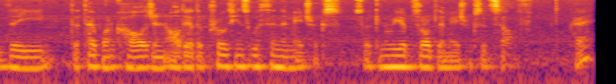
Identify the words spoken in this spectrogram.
the the type 1 collagen and all the other proteins within the matrix so it can reabsorb the matrix itself. Okay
